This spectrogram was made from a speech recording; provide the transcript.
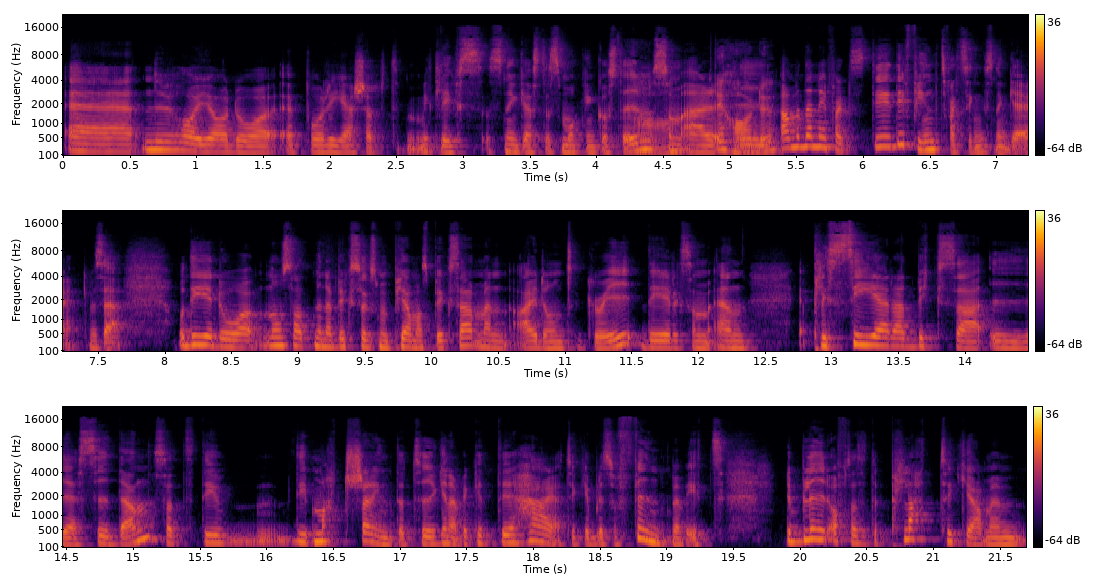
Eh, nu har jag då eh, på rea köpt mitt livs snyggaste smokingkostym. Ja, som är det har i, du. Ja, men den är faktiskt, det, det finns faktiskt inget snyggare kan man säga. Och det är då, någon sa att mina byxor är som en pyjamasbyxa, men I don't agree. Det är liksom en plisserad byxa i eh, siden. Så att det, det matchar inte tygerna, vilket är det här jag tycker blir så fint med vitt. Det blir oftast lite platt tycker jag, men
